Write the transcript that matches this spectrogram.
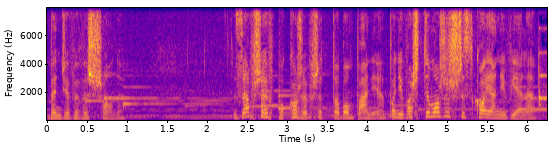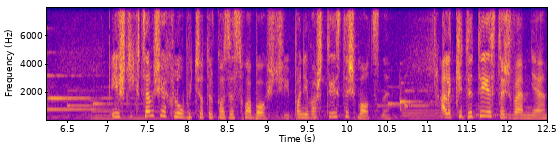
będzie wywyższony. Zawsze w pokorze przed Tobą, Panie, ponieważ Ty możesz wszystko, ja niewiele. Jeśli chcę się chlubić, to tylko ze słabości, ponieważ Ty jesteś mocny. Ale kiedy Ty jesteś we mnie,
